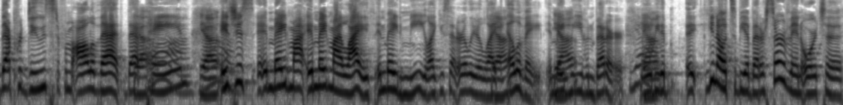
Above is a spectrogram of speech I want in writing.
that produced from all of that that Yeah. pain Yeah. it just it made my it made my life it made me like you said earlier like Yeah. elevate it Yeah. made me even better Yeah. maybe to you know to be a better servant or to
